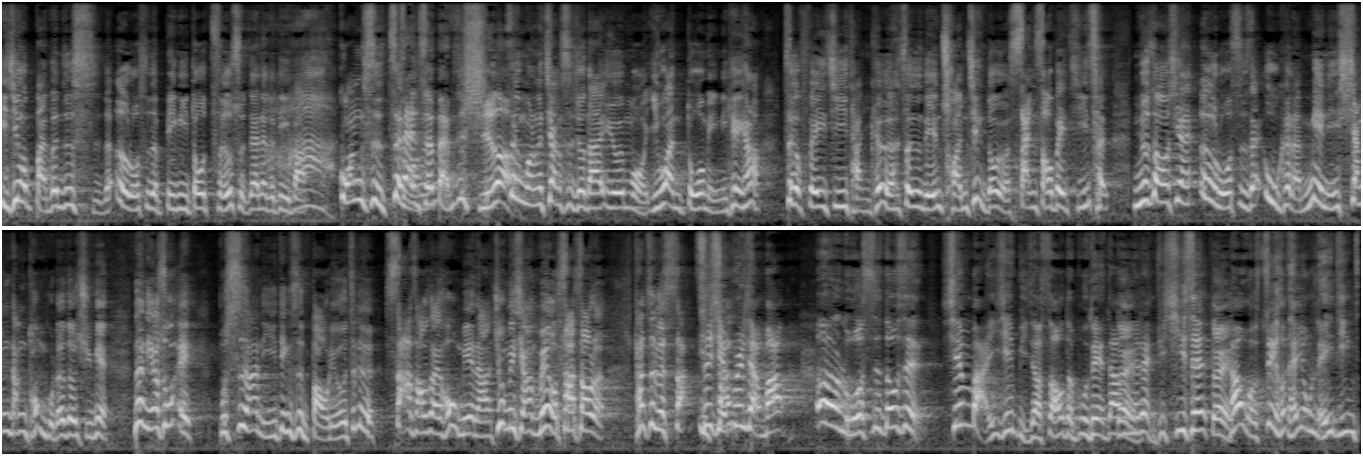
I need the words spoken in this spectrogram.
已经有百分之十的俄罗斯的兵力都折损在那个地方。啊、光是阵战损百分之十了，阵亡的将士就大概约莫一万多名。你可以看到这个飞机、坦克，甚至连船舰都有三艘被击沉。你就知道现在俄罗斯在乌克兰面临相当痛苦的这个局面。那你要说，哎、欸。不是啊，你一定是保留这个杀招在后面啊，就没想到没有杀招了。他这个杀之前不是讲吗？俄罗斯都是先把一些比较骚的部队到那边让你去牺牲，对，然后我最后才用雷霆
